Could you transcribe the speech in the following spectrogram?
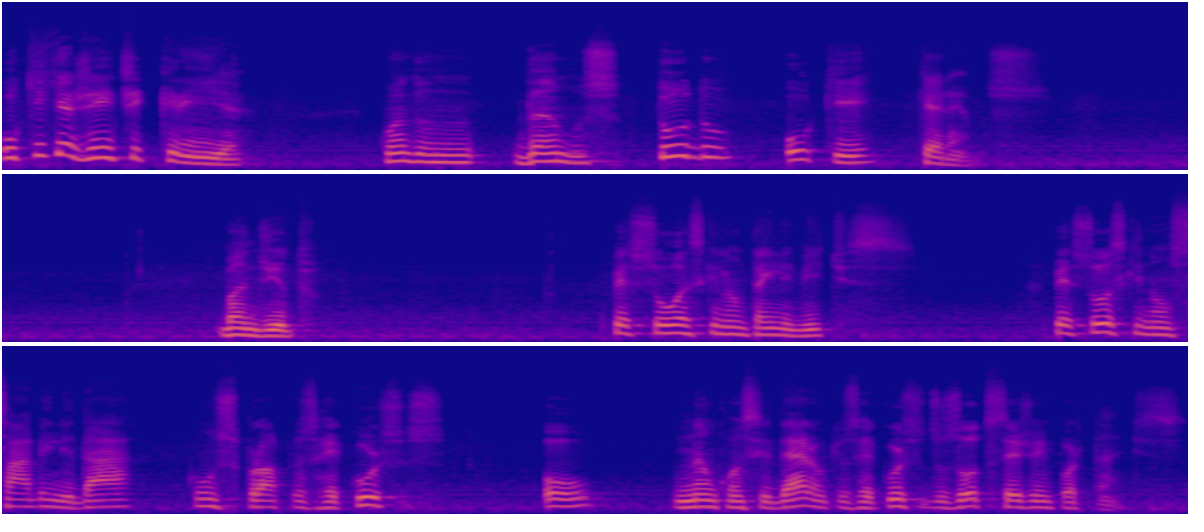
O que, que a gente cria quando damos tudo o que queremos? Bandido. Pessoas que não têm limites. Pessoas que não sabem lidar com os próprios recursos ou não consideram que os recursos dos outros sejam importantes.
